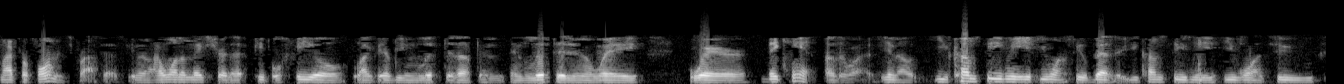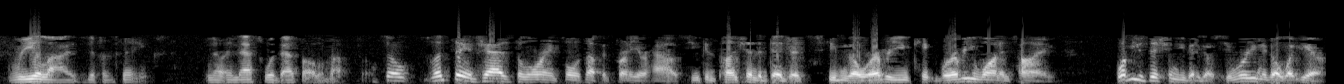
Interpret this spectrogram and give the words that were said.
my performance process. You know, I want to make sure that people feel like they're being lifted up and, and lifted in a way where they can't otherwise. You know, you come see me if you want to feel better. You come see me if you want to realize different things. You know, and that's what that's all about. So. So let's say a jazz DeLorean pulls up in front of your house. You can punch in the digits. You can go wherever you can, wherever you want in time. What musician are you going to go see? Where are you going to go? What year?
